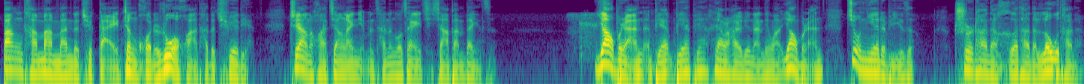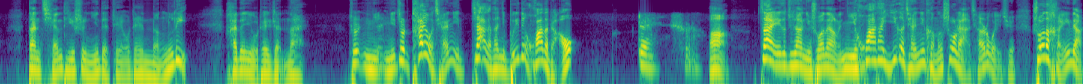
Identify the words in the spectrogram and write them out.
帮他慢慢的去改正或者弱化他的缺点。这样的话，将来你们才能够在一起下半辈子。要不然，别别别，下边还有句难听话，要不然就捏着鼻子，吃他的，喝他的，搂他的。但前提是你得这有这能力，还得有这忍耐。就是你你就是他有钱，你嫁给他，你不一定花得着。对，是的。啊，再一个，就像你说那样的，你花他一个钱，你可能受俩钱的委屈。说的狠一点，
